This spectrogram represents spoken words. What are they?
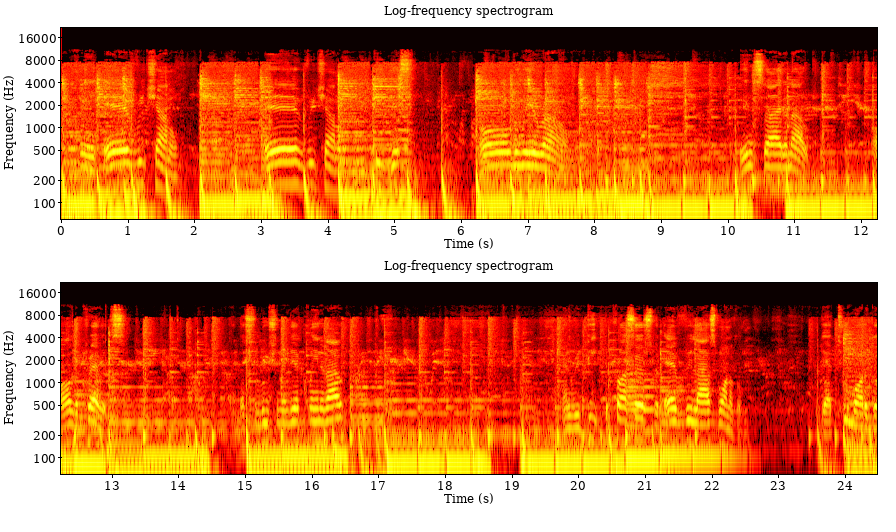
Clean every channel. Every channel. This the in there, clean it out. And repeat the process with every last one of them. There are two more to go,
